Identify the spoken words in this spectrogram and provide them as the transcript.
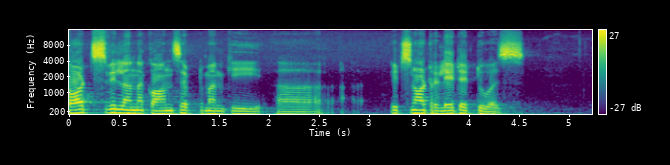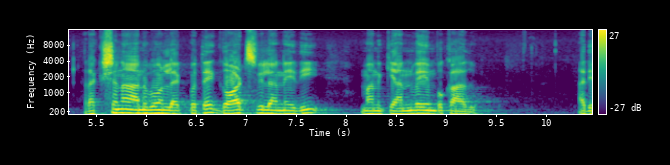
గాడ్స్ విల్ అన్న కాన్సెప్ట్ మనకి it's not related to us రక్షణ అనుభవం లేకపోతే గాడ్స్ విల్ అనేది మనకి అన్వయింపు కాదు. అది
